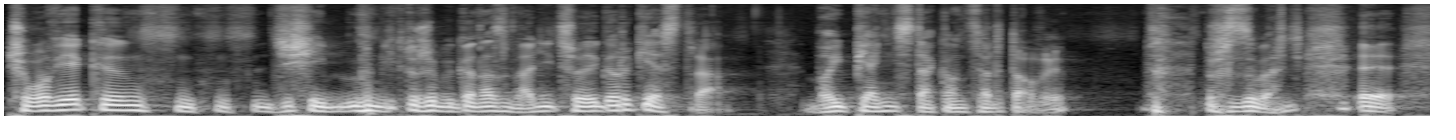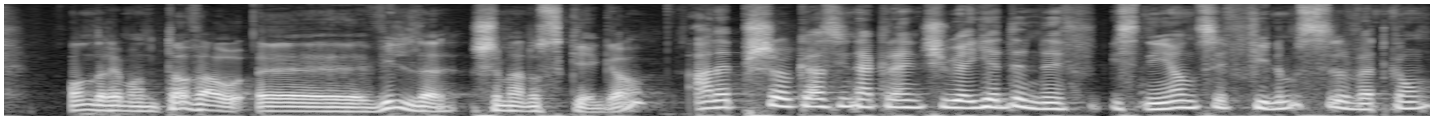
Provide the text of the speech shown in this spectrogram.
Człowiek, dzisiaj niektórzy by go nazwali człowiek orkiestra, bo i pianista koncertowy. Proszę zobaczyć. On remontował willę Szymanowskiego, ale przy okazji nakręcił jedyny istniejący film z sylwetką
